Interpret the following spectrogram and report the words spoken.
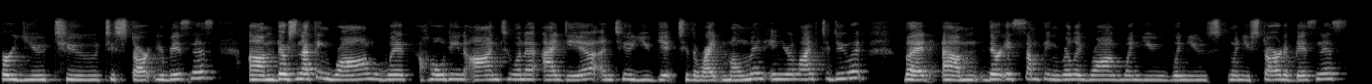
for you to to start your business. Um, there's nothing wrong with holding on to an idea until you get to the right moment in your life to do it. But um, there is something really wrong when you when you when you start a business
